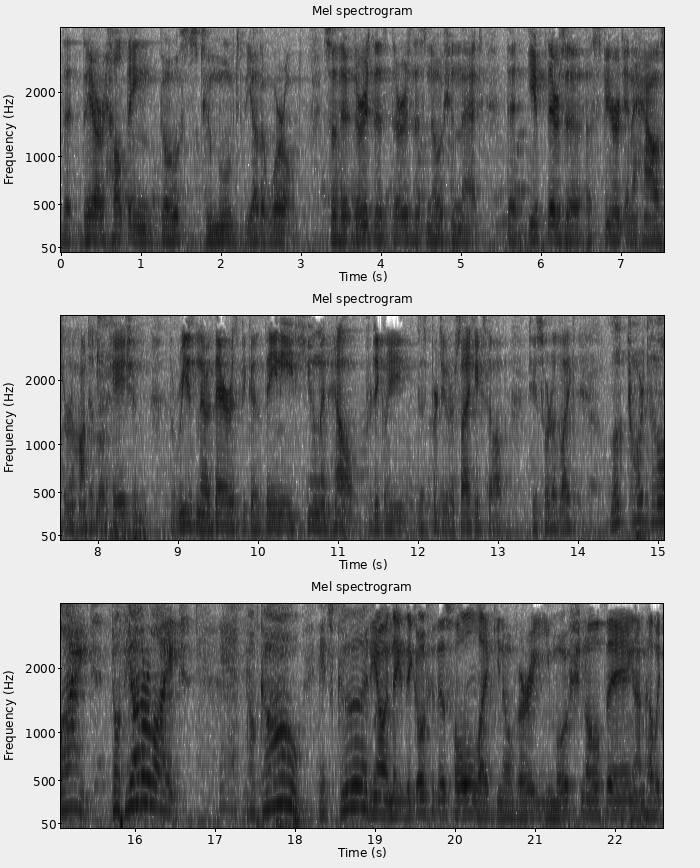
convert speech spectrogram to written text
that they are helping ghosts to move to the other world. So there, there is this there is this notion that that if there's a, a, spirit in a house or in a haunted location, the reason they're there is because they need human help, particularly this particular psychic's help, to sort of like look towards the light, no, the other light. Yeah. No, go. It's good, you know. And they, they go through this whole like you know very emotional thing, and I'm helping.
